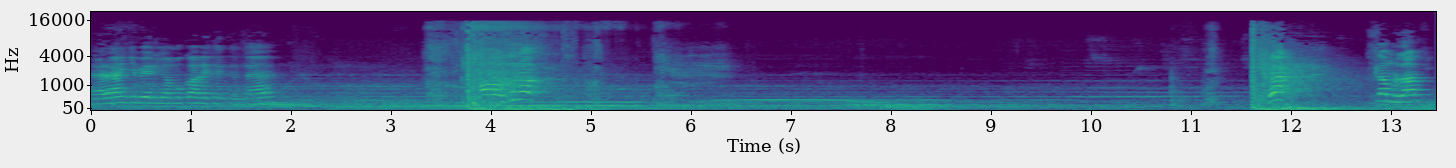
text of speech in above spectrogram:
Herhangi bir yamuk hareketinde ağzına! Git lan buradan.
